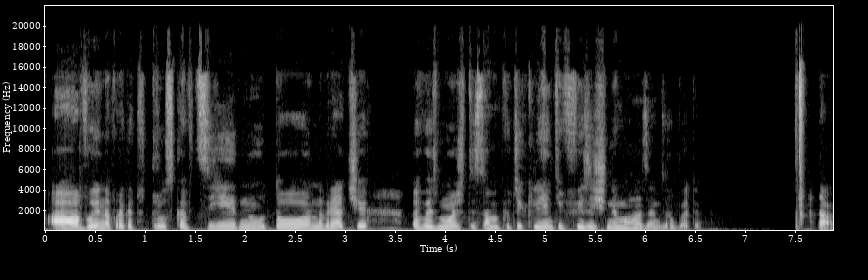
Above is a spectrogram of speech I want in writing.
а ви, наприклад, в Трускавці, ну то навряд чи ви зможете саме по тих клієнтів фізичний магазин зробити. Так,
